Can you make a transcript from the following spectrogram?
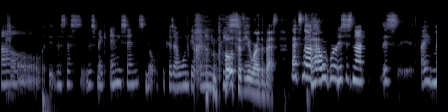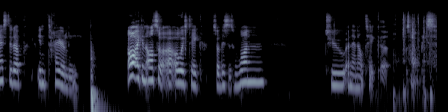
Oh, does this this make any sense? No, because I won't get any new piece. Both of you are the best. That's not how it works. This is not this. I messed it up entirely. Oh, I can also uh, always take. So this is one, two, and then I'll take a small piece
